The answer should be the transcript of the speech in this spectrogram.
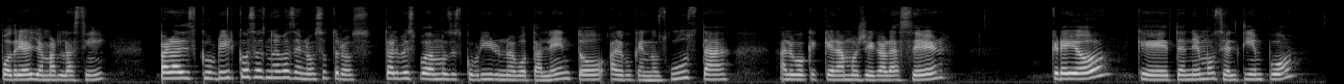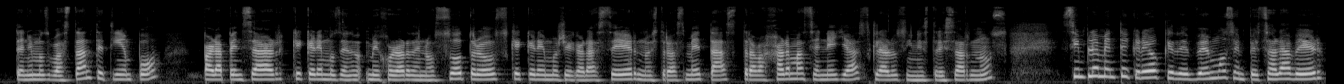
podría llamarla así, para descubrir cosas nuevas de nosotros. Tal vez podamos descubrir un nuevo talento, algo que nos gusta, algo que queramos llegar a ser. Creo que tenemos el tiempo, tenemos bastante tiempo para pensar qué queremos mejorar de nosotros, qué queremos llegar a ser, nuestras metas, trabajar más en ellas, claro, sin estresarnos. Simplemente creo que debemos empezar a ver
